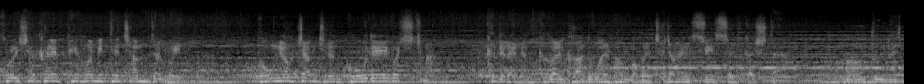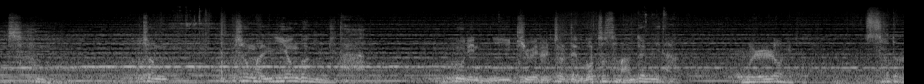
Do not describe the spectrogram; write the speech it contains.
콜샤칸의 폐허 밑에 잠자고 있다. 동력 장치는 고대의 것이지만 그들에는 그걸 가동할 방법을 찾아낼 수 있을 것이다. 어둠의 참. 정 정말 이 영광입니다. 우린 이 기회를 절대 놓쳐선 안 됩니다. 물론이다. 서둘러.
